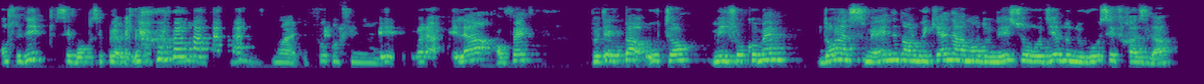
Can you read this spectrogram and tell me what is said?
on se dit, c'est bon, c'est plus la peine. ouais, il faut continuer. Et voilà. Et là, en fait, peut-être pas autant, mais il faut quand même, dans la semaine, dans le week-end, à un moment donné, se redire de nouveau ces phrases-là.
